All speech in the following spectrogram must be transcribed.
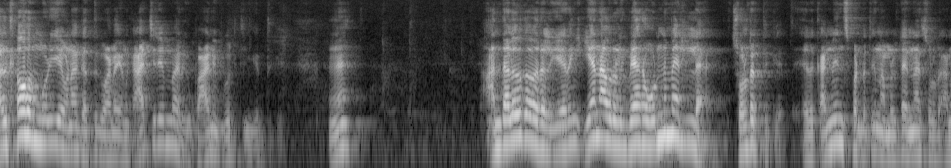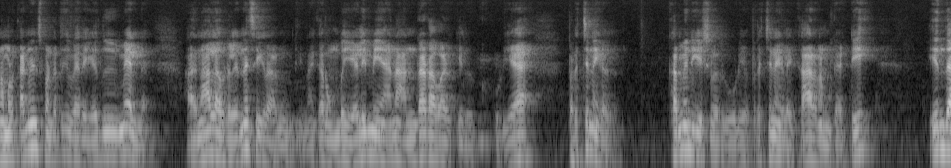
அதுக்காக ஒரு மொழியை வேணா கற்றுக்குவானே எனக்கு ஆச்சரியமாக இருக்குது பானிபூரி திங்கிறதுக்கு. அந்த அளவுக்கு அவர்கள் இறங்கி ஏன்னா அவர்களுக்கு வேறு ஒன்றுமே இல்லை. சொல்கிறதுக்கு அது கன்வின்ஸ் பண்ணுறதுக்கு நம்மள்ட்ட என்ன சொல்கிற நம்மளை கன்வின்ஸ் பண்ணுறதுக்கு வேறு எதுவுமே இல்லை. அதனால் அவர்கள் என்ன செய்கிறாங்கன்னு கேட்டிங்கனாக்கா ரொம்ப எளிமையான அன்றாட வாழ்க்கையில் இருக்கக்கூடிய பிரச்சனைகள் கம்யூனிகேஷனில் இருக்கக்கூடிய பிரச்சனைகளை காரணம் காட்டி இந்த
